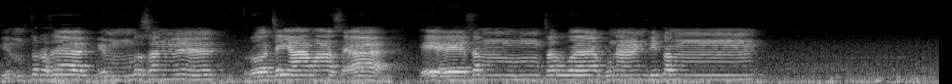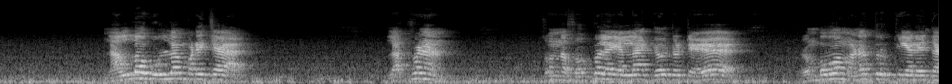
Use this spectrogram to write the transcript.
விம்சுருஷ விம்ருசன் ரோச்சயாமாச தேசம் சர்வகுணான்விதம் நல்ல உள்ளம் படைச்ச லக்ஷ்மணன் சொன்ன சொற்களை எல்லாம் கேட்டுட்டு ரொம்பவும் மன திருப்தி அடைந்த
